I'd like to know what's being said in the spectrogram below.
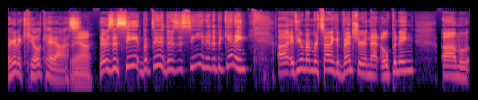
They're gonna kill chaos. Yeah. There's a scene, but dude, there's a scene in the beginning. Uh, if you remember Sonic Adventure in that opening, um,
